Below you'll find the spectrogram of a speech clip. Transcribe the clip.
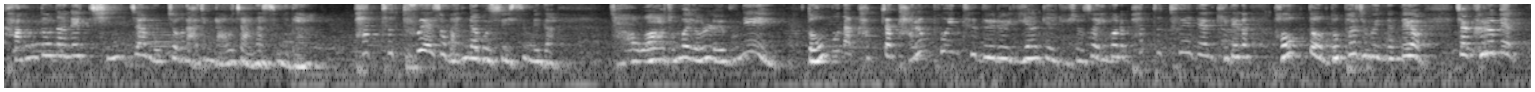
강도단의 진짜 목적은 아직 나오지 않았습니다. 파트 2에서 만나볼 수 있습니다. 자, 와 정말 14분이 너무나 각자 다른 포인트들을 이야기해 주셔서 이번에 파트 2에 대한 기대가 더욱더 높아지고 있는데요. 자, 그러면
